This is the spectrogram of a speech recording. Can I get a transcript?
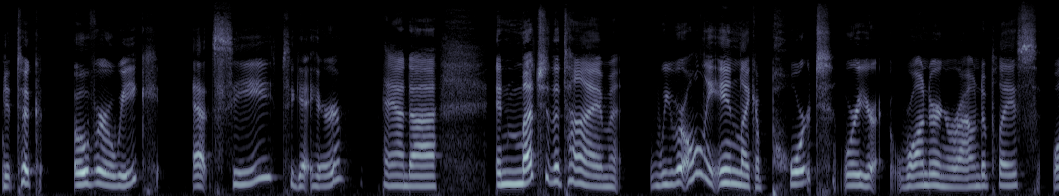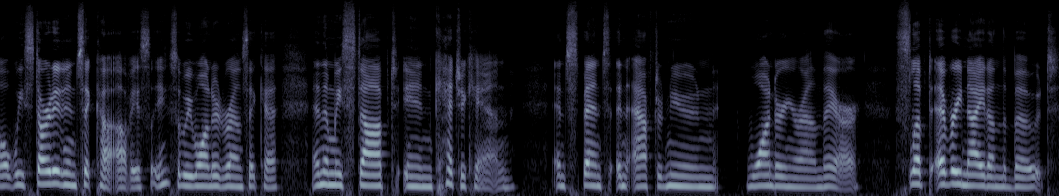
It took over a week at sea to get here. And uh and much of the time we were only in like a port where you're wandering around a place. Well, we started in Sitka, obviously, so we wandered around Sitka, and then we stopped in Ketchikan and spent an afternoon wandering around there. Slept every night on the boat,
